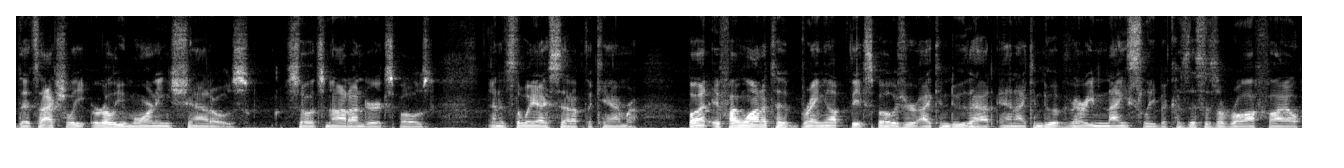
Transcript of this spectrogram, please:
that's actually early morning shadows. So it's not underexposed. And it's the way I set up the camera. But if I wanted to bring up the exposure, I can do that. And I can do it very nicely because this is a RAW file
